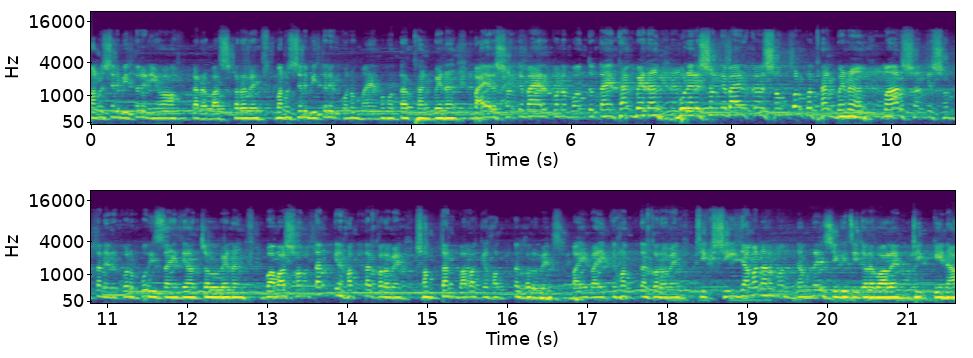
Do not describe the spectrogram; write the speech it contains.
মানুষের ভিতরে নিয়ম অহংকার বাস করবে, মানুষের ভিতরে কোনো মায়া মমতা থাকবে না। ভাইয়ের সঙ্গে ভাইয়ের কোনো বন্ধুতায় থাকবে না, বোনের সঙ্গে ভাইয়ের কোনো সম্পর্ক থাকবে না, মার সঙ্গে সন্তানের কোনো পরিচয় দেওয়া চলবে না। বাবা সন্তানকে হত্যা করবে, সন্তান বাবাকে হত্যা করবে, ভাই ভাইকে হত্যা করবে। ঠিক সেই জামানার মধ্যে আমরা শিখেছি জোরে বলেন, ঠিক কিনা?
